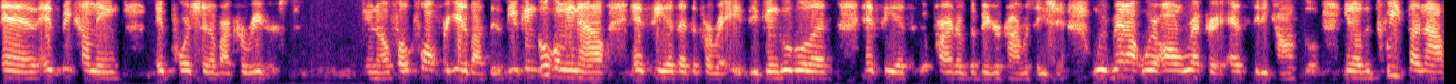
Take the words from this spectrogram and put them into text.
and it's becoming a portion of our careers. You know, folks won't forget about this. You can Google me now and see us at the parades. You can Google us and see us part of the bigger conversation. We've been we're on record as city council. You know, the tweets are now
